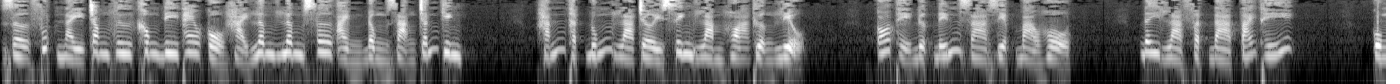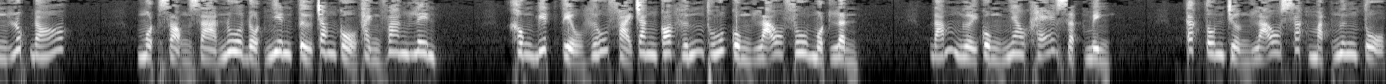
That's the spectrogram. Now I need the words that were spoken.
giờ phút này trong hư không đi theo cổ hải lâm lâm sơ ảnh đồng dạng c kinh. hắn thật đúng là trời sinh làm hòa thượng liệu. có thể được đến già diệp bảo hộ. đây là phật đà tái thế. cùng lúc đó, một giọng già nua đột nhiên từ trong cổ thành vang lên, không biết tiểu hữu phải chăng có hứng thú cùng lão phu một lần, đám người cùng nhau khẽ giật mình, các tôn trưởng lão sắc mặt ngưng tụ,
